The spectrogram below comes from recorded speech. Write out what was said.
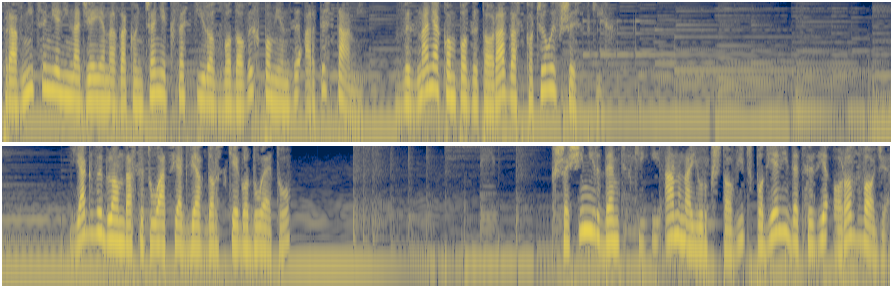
Prawnicy mieli nadzieję na zakończenie kwestii rozwodowych pomiędzy artystami. Wyznania kompozytora zaskoczyły wszystkich. Jak wygląda sytuacja gwiazdorskiego duetu? Krzesimir Dębski i Anna Jurksztowicz podjęli decyzję o rozwodzie.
